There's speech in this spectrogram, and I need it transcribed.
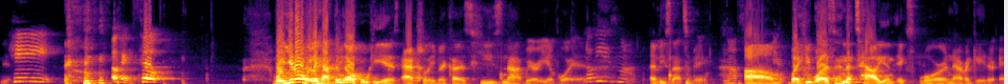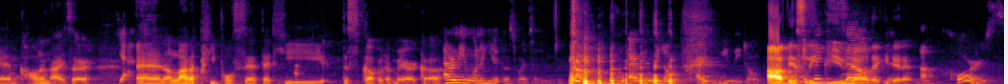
Yeah. He okay. So well, you don't really have to know who he is actually because he's not very important. no, he is not. At least not to me. Not Um, but he was an Italian explorer, navigator, and colonizer. Yes. And a lot of people said that he discovered America. I don't even want to hear those words anymore. I really don't. I really don't. Obviously, like you so- know that he didn't. Of course.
